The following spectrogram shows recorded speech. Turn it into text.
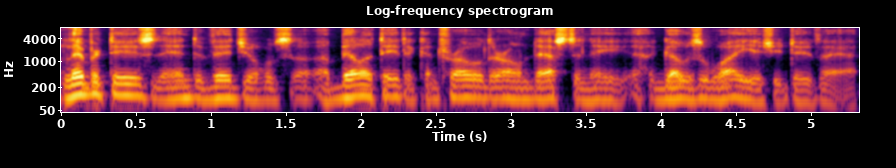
liberties, the individual's ability to control their own destiny uh, goes away as you do that.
